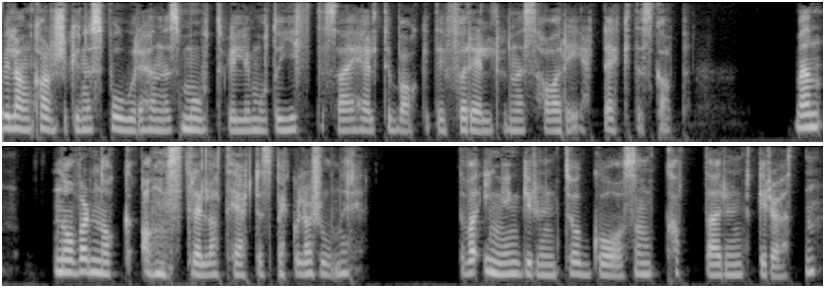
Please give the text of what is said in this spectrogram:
ville han kanskje kunne spore hennes motvilje mot å gifte seg helt tilbake til foreldrenes havarerte ekteskap. Men nå var det nok angstrelaterte spekulasjoner. Det var ingen grunn til å gå som katta rundt grøten,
